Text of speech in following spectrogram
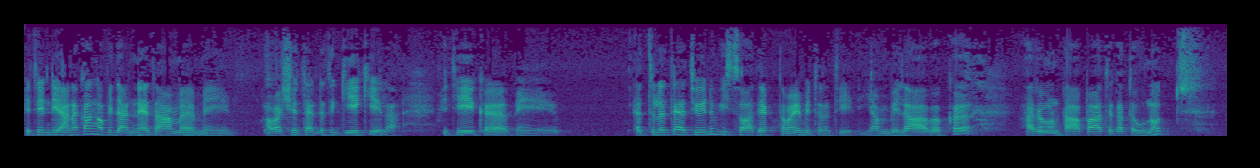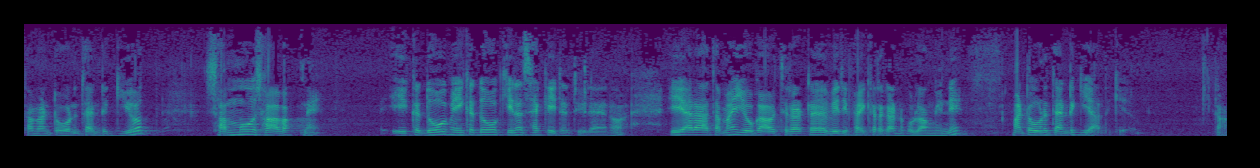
එතෙන්ට යනකම් අපි දන්නේ තාම මේ අවශ්‍ය තැනට ගියේ කියලා. ඉතින් ඒක මේ ඇතුළත ඇති වෙන විශ්වාසයක් තමයි මෙතන තියෙන්නේ. යම් වෙලාවක අරමුණට ආපాతගත වුණොත් Tamanට ඕන තැනට ගියොත් සම්මෝසාවක් නැහැ. ඒක දෝ මේක දෝ කියන සැකේ නැති වෙලා යනවා. ඒ අරා තමයි යෝගාවචරයට වෙරිෆයි කරගන්න පුළුවන් වෙන්නේ මට ඕන තැනට ගියාද කියලා.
